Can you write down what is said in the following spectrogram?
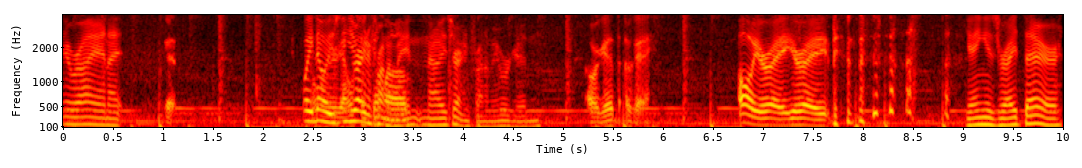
Hey Ryan, I Yeah. Wait, no, Oh, he's, he's right in front of him me. No, he's right in front of me. We're good. Oh, we're good? Okay. Oh, you're right, you're right. Gang is right there.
